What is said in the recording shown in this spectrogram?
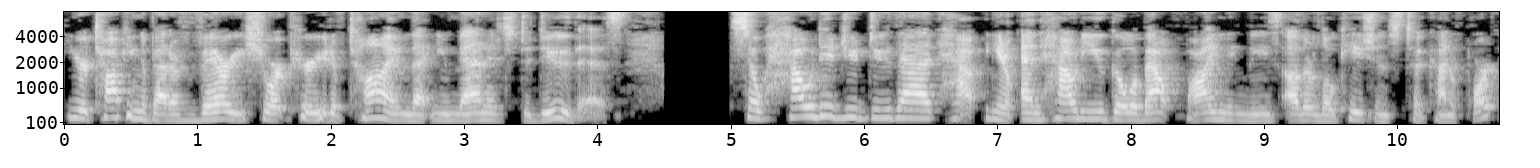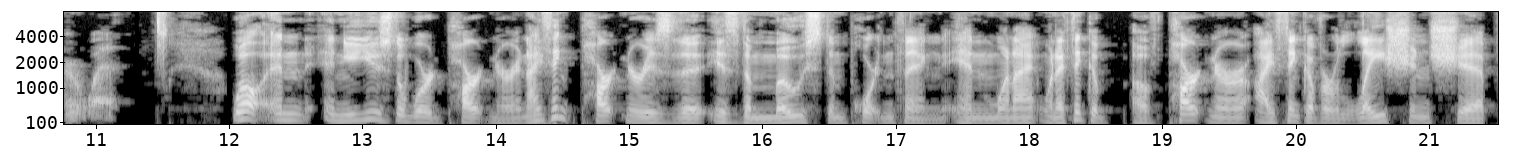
you're talking about a very short period of time that you managed to do this. So how did you do that? How, you know, and how do you go about finding these other locations to kind of partner with? Well, and and you use the word partner, and I think partner is the is the most important thing. And when I when I think of, of partner, I think of a relationship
